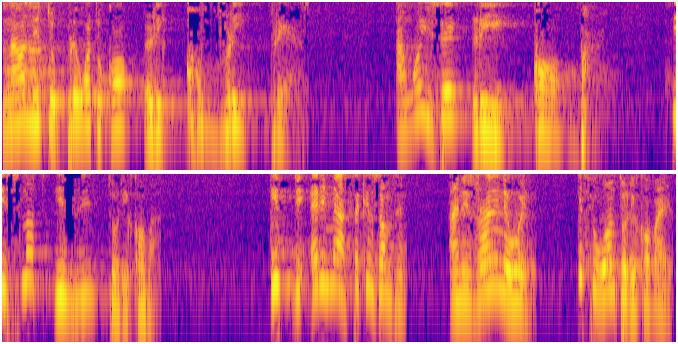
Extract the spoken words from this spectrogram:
You now need to pray what to call recovery prayers. And when you say recover, it's not easy to recover. If the enemy has taken something and is running away, if you want to recover it,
